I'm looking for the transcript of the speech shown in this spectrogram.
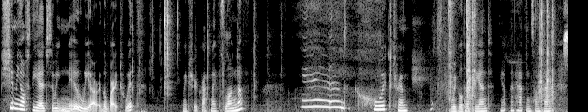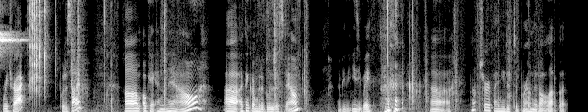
shimmy off the edge so we know we are the right width. Make sure your craft knife is long enough. And quick trim. Wiggled at the end. Yep, that happens sometimes. Retract, put aside. Um, okay, and now uh, I think I'm going to glue this down. That'd be the easy way. uh, not sure if I needed to brown it all up, but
